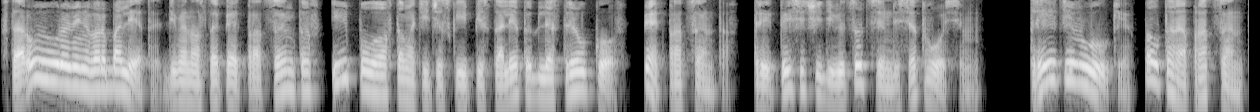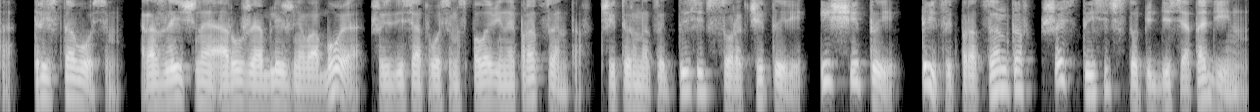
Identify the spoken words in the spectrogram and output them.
Второй уровень в арбалеты – 95% и полуавтоматические пистолеты для стрелков – 5%, 3978. Третий в луке – 1,5%, 308. Различное оружие ближнего боя – 68,5%, 14044. И щиты – 30%, 6151.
